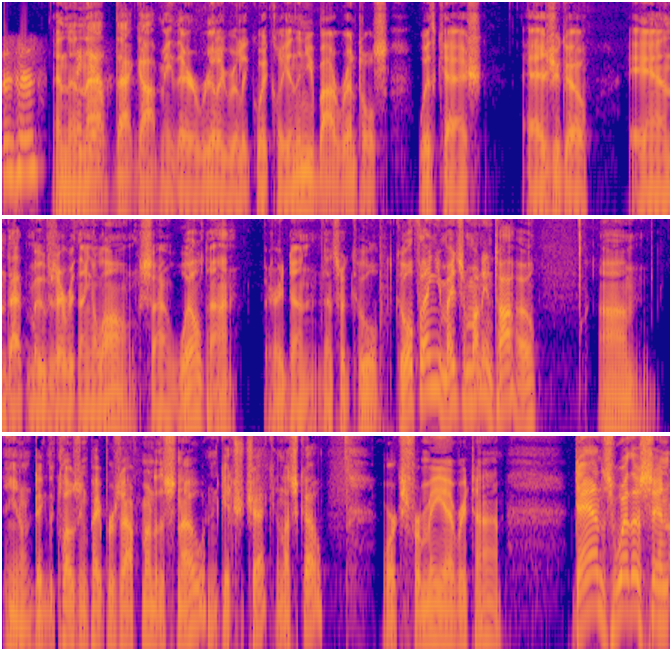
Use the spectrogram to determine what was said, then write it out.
Mm-hmm. And then I that that got me there really really quickly. And then you buy rentals with cash as you go, and that moves everything along. So well done, very done. That's a cool cool thing. You made some money in Tahoe um, you know, dig the closing papers out from under the snow and get your check and let's go. Works for me every time. Dan's with us in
